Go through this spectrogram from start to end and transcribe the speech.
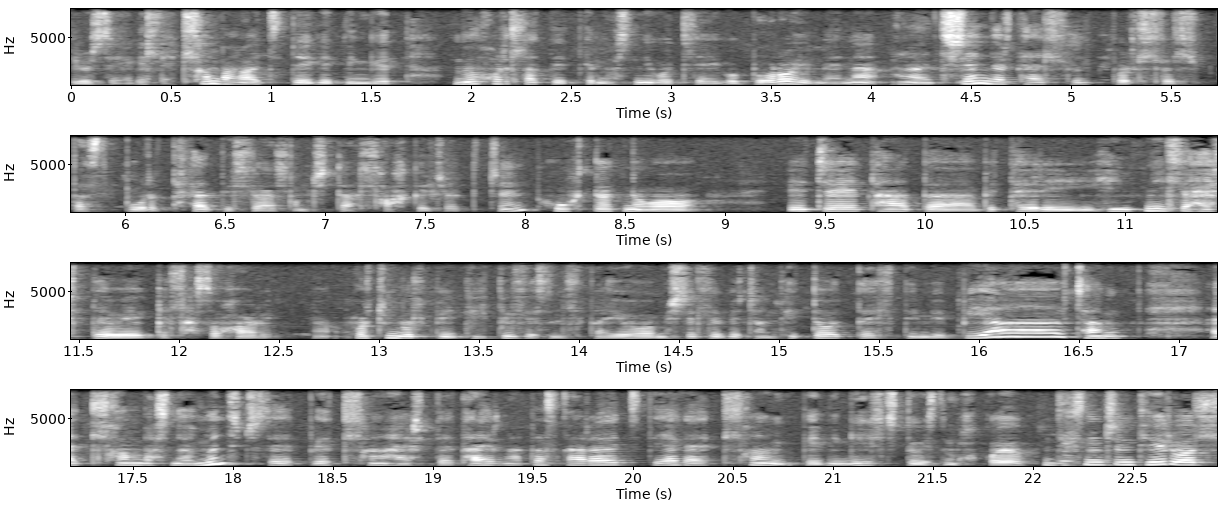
ерөөсөө яг л адилхан байгаа үстэй гэд ингээд муухарлаад идэх нь бас нэг бодлоо айгу буруу юм байна. Жишээн дээр тайлбарлал бас бүр дахиад илүү ойлгомжтой болох гэж бодож байна. Хүүхдүүд нөгөө ээжээ та одоо би тарийн хиндний л хайртай вэ гэж асуухаар хуучин бол би тэгдүүлсэн л та. Ёо мишэлээ би чамд хэдэн удаа хэлт юм бэ? Би яа чамд адилхан бас номонд ч адилхан хайртай. Та надаас гараа үст яг адилхан гэд ингэ хэлждэг байсан байхгүй юу? Тэгсэн чинь тэр бол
